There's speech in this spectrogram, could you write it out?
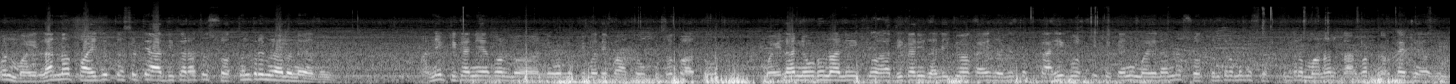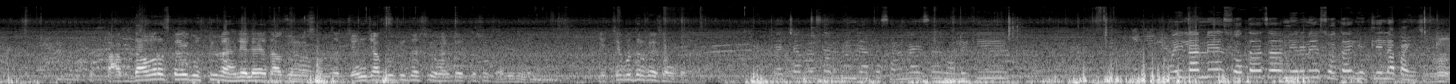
पण महिलांना पाहिजे तसं त्या अधिकाराचं स्वातंत्र्य मिळालं नाही अजून. अनेक ठिकाणी आपण निवडणुकीमध्ये पाहतो कुठं पाहतो महिला निवडून आली किंवा अधिकारी झाली किंवा काय झाले तर काही गोष्टी ठिकाणी महिलांना स्वतंत्र म्हणजे स्वतंत्र मनानं कारभार करता येत नाही अजून. कागदावरच काही गोष्टी राहिलेल्या आहेत अजून समजा. जनजागृती जशी पाहिजे तशी झालेली नाही. याच्याबद्दल काय सांगता त्याच्याबद्दल म्हणजे आता सांगायचं झालं की महिलांनी स्वतःचा निर्णय स्वतः घेतलेला पाहिजे हं,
